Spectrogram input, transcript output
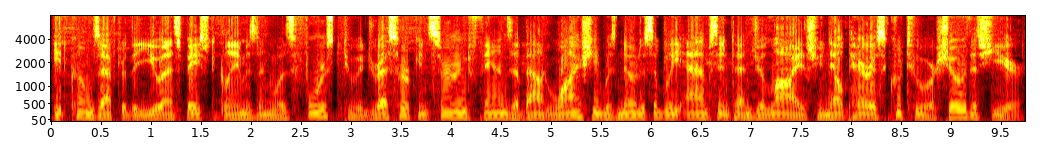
It comes after the US-based Glamazon was forced to address her concerned fans about why she was noticeably absent at July's Chanel Paris Couture show this year.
